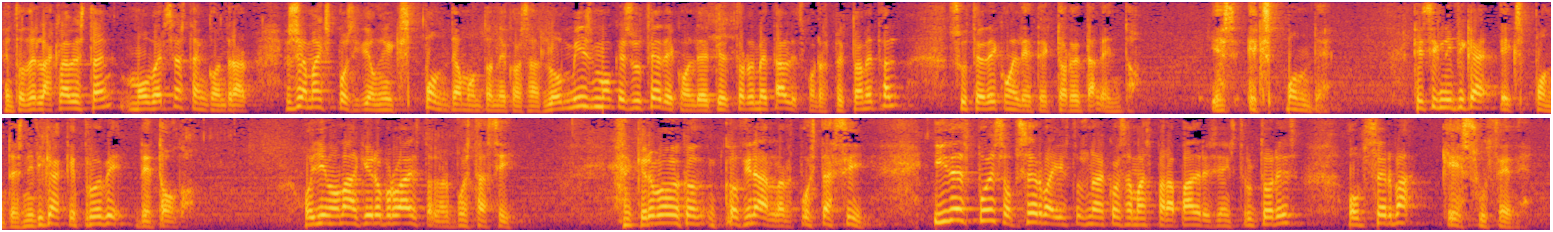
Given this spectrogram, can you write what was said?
Entonces la clave está en moverse hasta encontrar. Eso se llama exposición, exponte a un montón de cosas. Lo mismo que sucede con el detector de metales con respecto a metal, sucede con el detector de talento. Y es exponte. ¿Qué significa exponte? Significa que pruebe de todo. Oye mamá, quiero probar esto. La respuesta es sí. ¿Quiero cocinar? La respuesta es sí. Y después observa, y esto es una cosa más para padres e instructores, observa qué sucede.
